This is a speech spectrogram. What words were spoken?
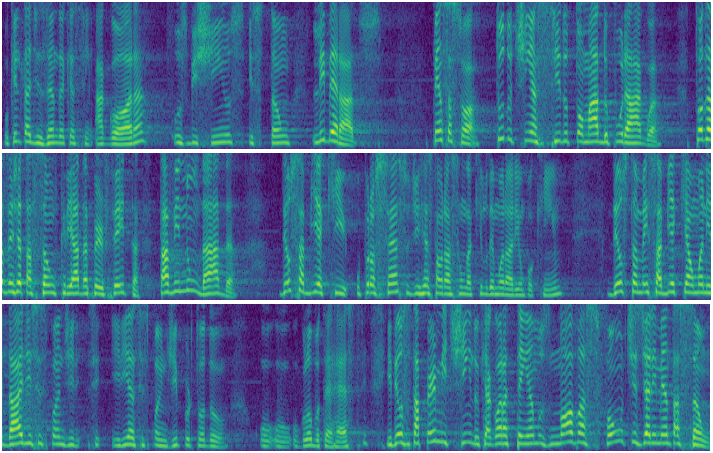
O que ele está dizendo é que assim, agora os bichinhos estão liberados. Pensa só, tudo tinha sido tomado por água, toda a vegetação criada perfeita estava inundada. Deus sabia que o processo de restauração daquilo demoraria um pouquinho. Deus também sabia que a humanidade se expandir, se, iria se expandir por todo o, o, o globo terrestre. E Deus está permitindo que agora tenhamos novas fontes de alimentação,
